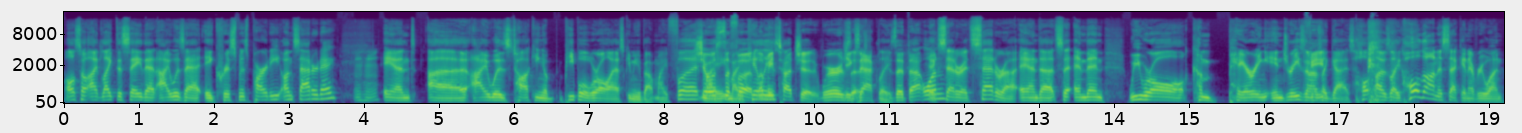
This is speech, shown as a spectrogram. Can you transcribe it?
Also, I'd like to say that I was at a Christmas party on Saturday, Mm-hmm. and uh, I was talking. Of, people were all asking me about my foot. Show my, us the my foot. Let me touch it. Where is it? exactly Is that that one? et cetera et cetera and uh so, and then we were all comparing injuries and i was like guys hold, i was like hold on a second everyone.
